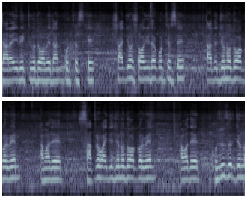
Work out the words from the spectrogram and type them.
যারা এই ব্যক্তিগতভাবে দান করতেছে সাহায্য সহযোগিতা করতেছে তাদের জন্য দোয়া করবেন। আমাদের ছাত্র ভাইদের জন্য দোয়া করবেন। আমাদের হুজুরদের জন্য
